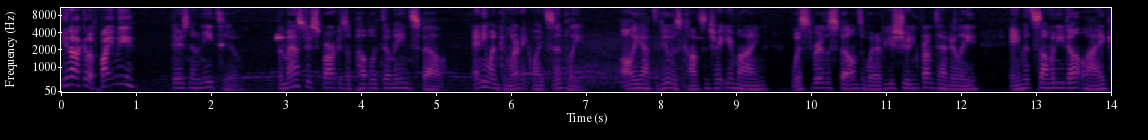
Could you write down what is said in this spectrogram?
You're not gonna fight me? There's no need to. The Master Spark is a public domain spell. Anyone can learn it quite simply. All you have to do is concentrate your mind, whisper the spell into whatever you're shooting from tenderly, aim at someone you don't like,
